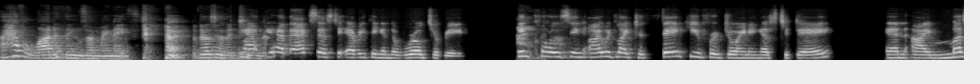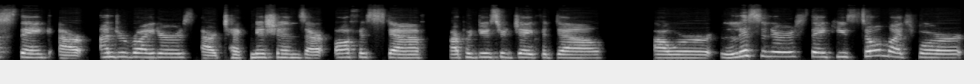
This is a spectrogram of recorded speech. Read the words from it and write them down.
I have a lot of things on my nightstand, but those are the two. Yeah, you have access to everything in the world to read. In closing, I would like to thank you for joining us today. And I must thank our underwriters, our technicians, our office staff, our producer, Jay Fidel, our listeners. Thank you so much for,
